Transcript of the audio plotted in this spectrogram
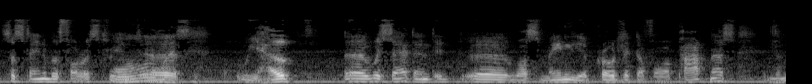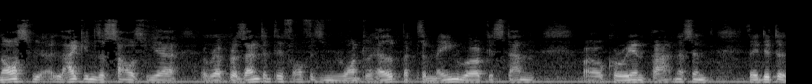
sustainable forestry. And, Oh, uh, I see. we helped uh, with that, and it uh, was mainly a project of our partners. In the north, we, like in the south, we are a representative office and we want to help, but the main work is done our Korean partners, and they did a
